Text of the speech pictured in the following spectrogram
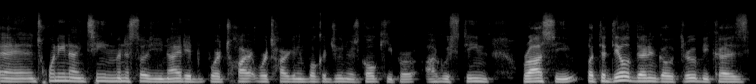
uh, in 2019, Minnesota United were tar- were targeting Boca Juniors goalkeeper Agustin Rossi, but the deal didn't go through because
